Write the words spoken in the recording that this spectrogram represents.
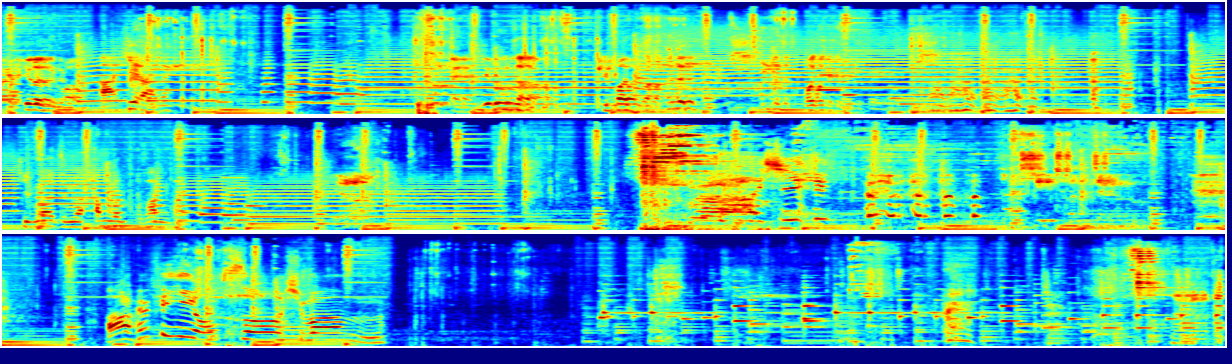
말 길어지 마. 아힐 안해 네, 이동사람. 길 빠지면 한 대, 한대 버티게 됐어 비 맞으면 한 번 더 산다 야, 아씨 다시 전쟁으로. 아 회피기가 없어 슈밤 반갑다.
